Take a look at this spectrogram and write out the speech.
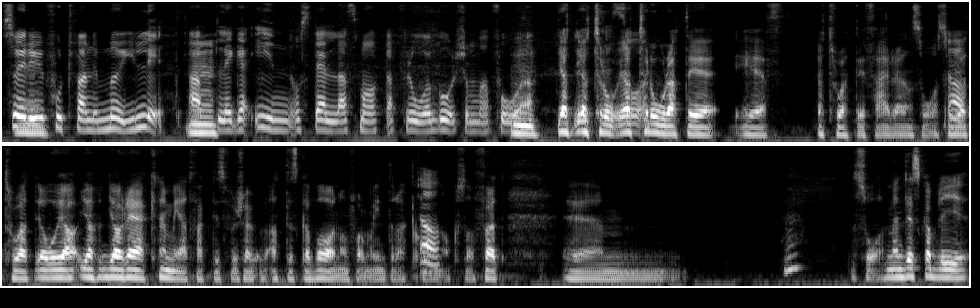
så är det ju fortfarande möjligt Mm. att lägga in och ställa smarta frågor som man får. Mm. Jag, jag, tror, jag tror att det är jag tror att det är färre än så. så Ja. jag, tror att, och jag, jag, jag räknar med att faktiskt försöka, att det ska vara någon form av interaktion Ja. också. För att, ehm, Mm. så. Men det ska bli,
